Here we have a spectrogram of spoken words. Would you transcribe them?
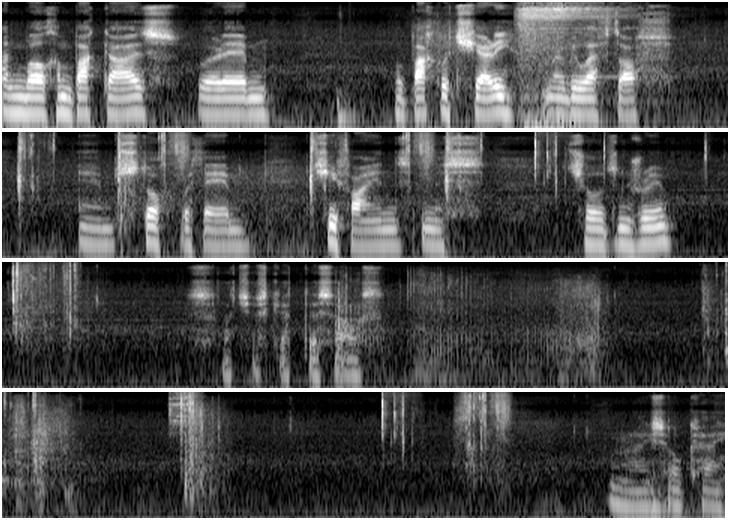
And welcome back guys. We're um we're back with Sherry where we left off. Um stuck with um Chief Irons in this children's room. So let's just get this out. Alright, okay.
